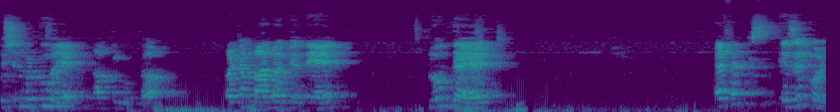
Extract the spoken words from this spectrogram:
क्वेश्चन नंबर टू है आपकी बुक का बट हम बार बार कहते हैं prove that f x is equal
